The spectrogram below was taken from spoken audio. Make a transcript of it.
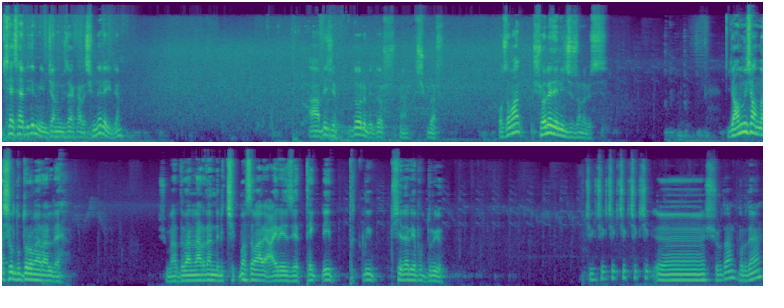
kesebilir miyim canım güzel kardeşim? Nereye gidiyorsun? Abicim dur bir dur. Heh, teşekkürler. O zaman şöyle deneyeceğiz onu biz. Yanlış anlaşıldı durum herhalde. Şu merdivenlerden de bir çıkması var ya ayrı eziyet. Tekleyip tıklayıp bir şeyler yapıp duruyor. Çık çık çık çık çık çık. Ee, şuradan buradan.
